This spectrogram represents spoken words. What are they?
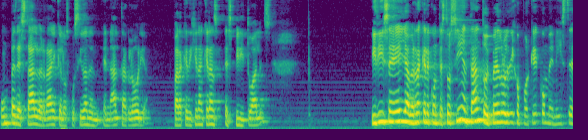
un pedestal, ¿verdad? Y que los pusieran en, alta gloria, para que dijeran que eran espirituales. Y dice ella, ¿verdad? Que le contestó, sí, en tanto. Y Pedro le dijo, ¿por qué conveniste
